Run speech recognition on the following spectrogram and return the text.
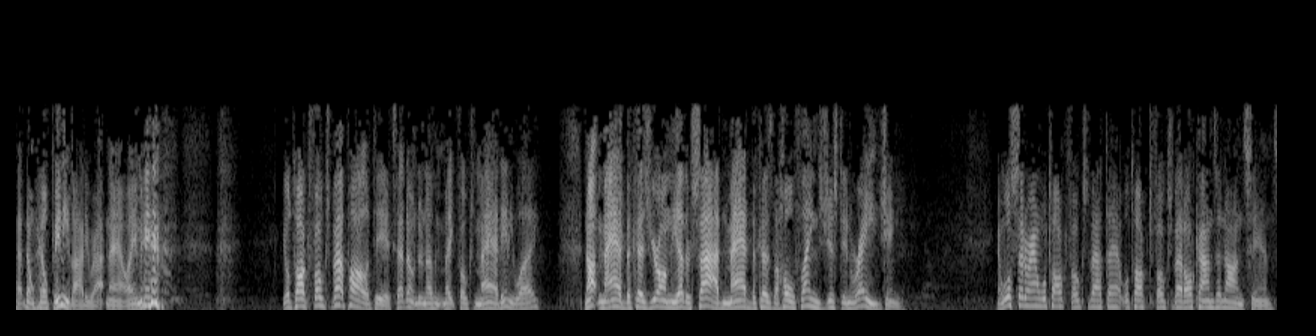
That don't help anybody right now, amen? You'll talk to folks about politics. That don't do nothing make folks mad anyway. Not mad because you're on the other side, and mad because the whole thing's just enraging. And we'll sit around, we'll talk to folks about that. We'll talk to folks about all kinds of nonsense.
